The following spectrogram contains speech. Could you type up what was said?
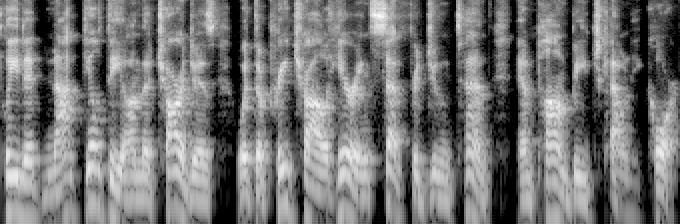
pleaded not guilty on the charges with the pretrial hearing set for June 10th in Palm Beach County Court.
